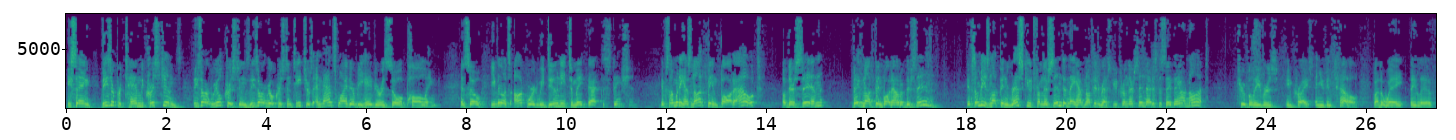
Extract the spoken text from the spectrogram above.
He's saying, these are pretend Christians. These aren't real Christians. These aren't real Christian teachers. And that's why their behavior is so appalling. And so, even though it's awkward, we do need to make that distinction. If somebody has not been bought out of their sin, they've not been bought out of their sin. If somebody has not been rescued from their sin, then they have not been rescued from their sin. That is to say, they are not true believers in Christ, and you can tell by the way they live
